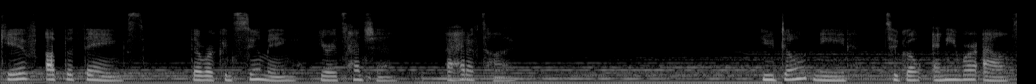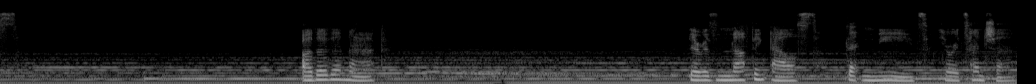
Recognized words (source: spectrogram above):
Give up the things that were consuming your attention ahead of time. You don't need to go anywhere else. Other than that, there is nothing else that needs your attention.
